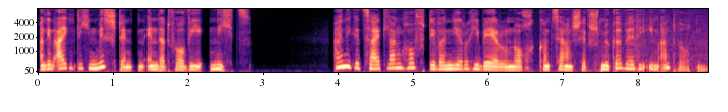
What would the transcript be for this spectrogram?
An den eigentlichen Missständen ändert VW nichts. Einige Zeit lang hofft Devanir Ribeiro noch, Konzernchef Schmücker werde ihm antworten.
